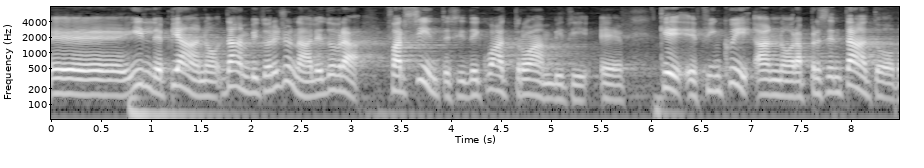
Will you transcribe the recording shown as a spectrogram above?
il piano d'ambito regionale dovrà far sintesi dei quattro ambiti che fin qui hanno rappresentato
